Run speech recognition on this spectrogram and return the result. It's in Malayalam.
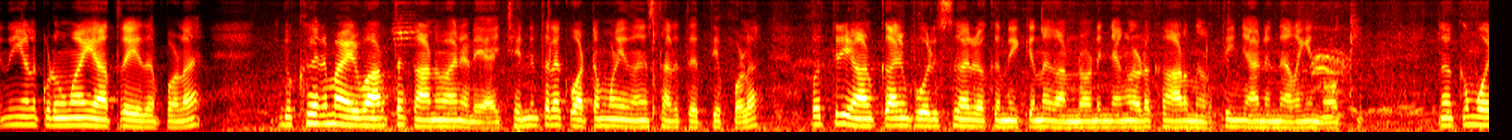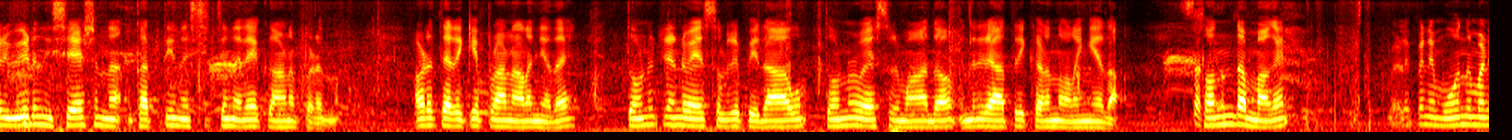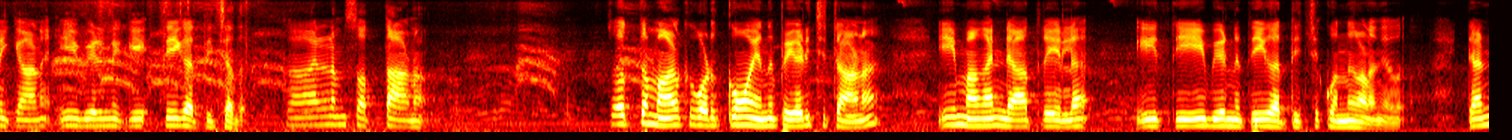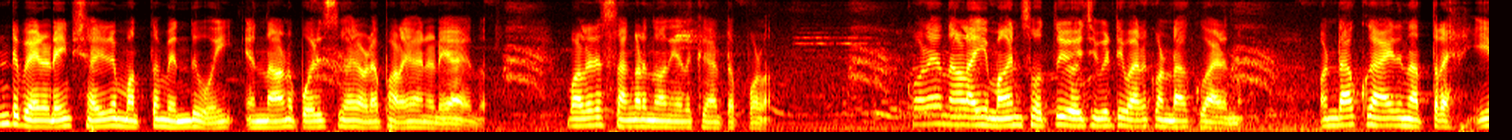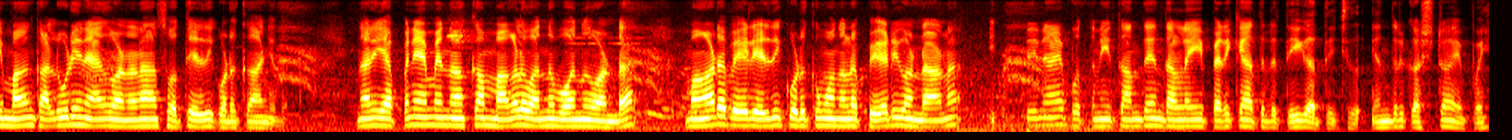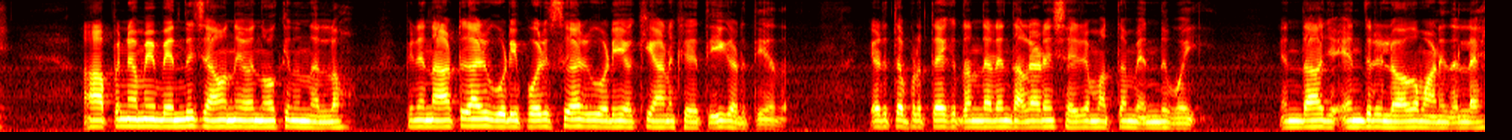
ഇന്ന് ഞങ്ങൾ കുടുംബമായി യാത്ര ചെയ്തപ്പോൾ ദുഃഖകരമായ ഒരു വാർത്ത കാണുവാനിടയായി. ചെന്നിത്തല കോട്ടമുളി എന്ന സ്ഥലത്തെത്തിയപ്പോൾ ഒത്തിരി ആൾക്കാരും പോലീസുകാരും ഒക്കെ നിൽക്കുന്ന കണ്ടുകൊണ്ട് ഞങ്ങളവിടെ കാർ നിർത്തി ഞാനൊന്ന് ഇറങ്ങി നോക്കി. നോക്കുമ്പോൾ ഒരു വീട് നിശേഷം കത്തി നശിച്ച നിലയിൽ കാണപ്പെടുന്നു. അവിടെ തിരക്കിയപ്പോഴാണ് അറിഞ്ഞത് തൊണ്ണൂറ്റി രണ്ട് വയസ്സുള്ളൊരു പിതാവും തൊണ്ണൂറ് വയസ്സുള്ള മാതാവും ഇന്നലെ രാത്രി കിടന്നുറങ്ങിയതാണ് സ്വന്തം മകൻ വെളുപ്പിന് മൂന്ന് മണിക്കാണ് ഈ വീടിന് തീ കത്തിച്ചത്. കാരണം സ്വത്താണ്. സ്വത്ത് മകൾക്ക് കൊടുക്കുമോ എന്ന് പേടിച്ചിട്ടാണ് ഈ മകൻ രാത്രിയിൽ ഈ തീ വീടിന് തീ കത്തിച്ച് കൊന്നു കളഞ്ഞത് രണ്ട് പേരുടെയും ശരീരം മൊത്തം വെന്തുപോയി എന്നാണ് പോലീസുകാരവിടെ പറയാനിടയായത്. വളരെ സങ്കടം തോന്നി അത് കേട്ടപ്പോൾ. കുറേ നാളായി ഈ മകൻ സ്വത്ത് ചോദിച്ച് വീട്ടിൽ വഴക്കുണ്ടാക്കുമായിരുന്നു. ഉണ്ടാക്കുകയായിരുന്നു അത്രേ ഈ മകൻ കള്ളുകൂടിയനായതുകൊണ്ടാണ് ആ സ്വത്ത് എഴുതി കൊടുക്കാഞ്ഞത്. എന്നാൽ ഈ അപ്പനെ അമ്മയെ നോക്കാൻ മകൾ വന്നു പോകുന്നതുകൊണ്ട് മകളുടെ പേര് എഴുതി കൊടുക്കുമോ എന്നുള്ള പേടി കൊണ്ടാണ് ഇതിനായ പുത്തനി തന്തയും തള്ളയും പെരയ്ക്കകത്തിട്ട് തീ കത്തിച്ചത്. എന്തൊരു കഷ്ടമായിപ്പോയി ആ അപ്പനും അമ്മയും ബന്ധിച്ചാവുന്ന ചാവുന്ന നോക്കി നിന്നല്ലോ. പിന്നെ നാട്ടുകാർ കൂടി പോലീസുകാർ കൂടിയൊക്കെയാണ് തീ കടത്തിയത്. എടുത്തപ്പോഴത്തേക്ക് തന്തയുടെയും തള്ളയുടെയും ശരീരം മൊത്തം വെന്തുപോയി എന്താ എന്തൊരു ലോകമാണിതല്ലേ?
